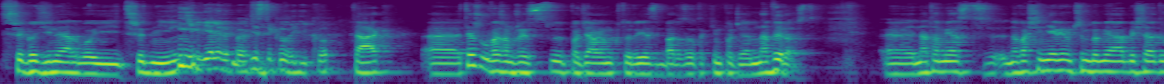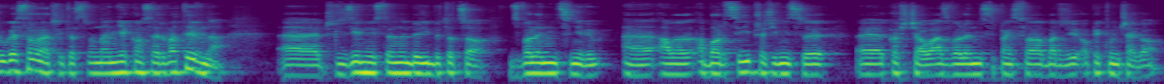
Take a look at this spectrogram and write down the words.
trzy godziny albo i trzy dni. Niewiele wypowiedzi z tego wyniku. Tak. E, też uważam, że jest podziałem, który jest bardzo takim podziałem na wyrost. E, natomiast, no właśnie nie wiem, czym by miała być ta druga strona, czyli ta strona niekonserwatywna. E, czyli z jednej strony byliby to co? Zwolennicy, nie wiem, aborcji, przeciwnicy kościoła, zwolennicy państwa bardziej opiekuńczego.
